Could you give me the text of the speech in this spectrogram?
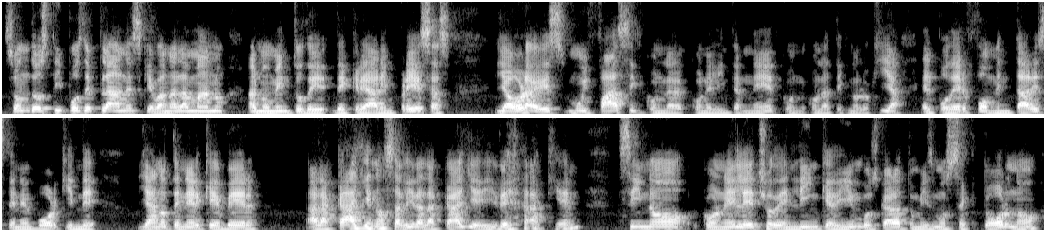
son dos tipos de planes que van a la mano al momento de, de crear empresas. Y ahora es muy fácil con, la, con el Internet, con, con la tecnología, el poder fomentar este networking de ya no tener que ver a la calle, no salir a la calle y ver a quién, sino con el hecho de en LinkedIn buscar a tu mismo sector, ¿no?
